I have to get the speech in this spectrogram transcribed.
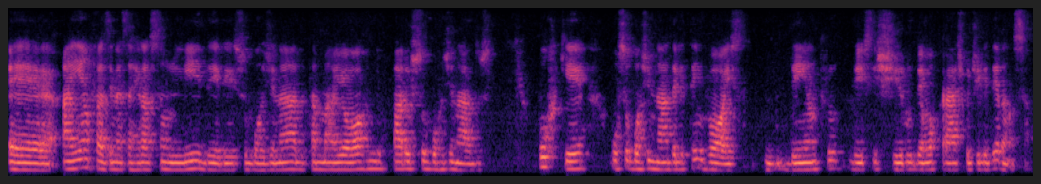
é, a ênfase nessa relação líder e subordinado está maior para os subordinados, porque o subordinado ele tem voz dentro desse estilo democrático de liderança.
